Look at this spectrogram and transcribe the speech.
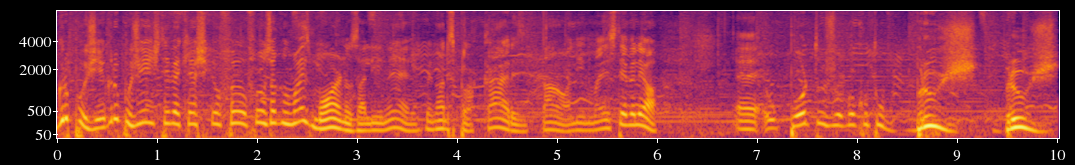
Grupo G, Grupo G a gente teve aqui, acho que foi, foram os jogos mais mornos ali, né? Menores placares e tal ali, mas teve ali, ó. é, o Porto jogou contra o Bruges Bruges.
